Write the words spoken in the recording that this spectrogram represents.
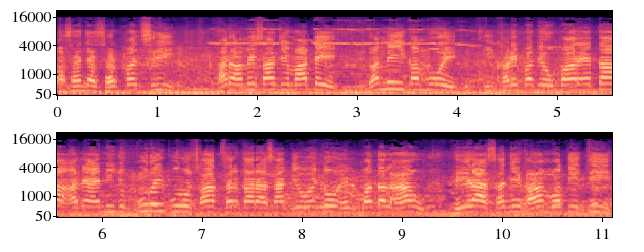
અસાંજા સરપંચ શ્રી હર હંમેશાજી માટે ગમે એ કામ હોય એ ખડે પગે ઊભા રહેતા અને એની જો પૂરો પૂરો સાથ સરકાર આશા કે હોય તો એ બદલ આવું. તેરા સજે ગામ વતીથી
